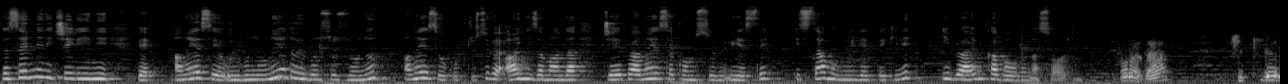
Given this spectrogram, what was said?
Tasarının içeriğini ve anayasaya uygunluğunu ya da uygunsuzluğunu anayasa hukukçusu ve aynı zamanda CHP Anayasa Komisyonu üyesi İstanbul Milletvekili İbrahim Kaboğlu'na sordum. Burada kitle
